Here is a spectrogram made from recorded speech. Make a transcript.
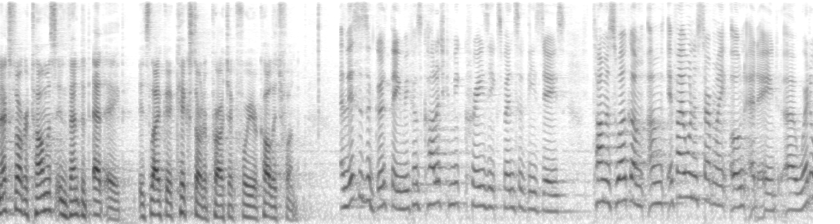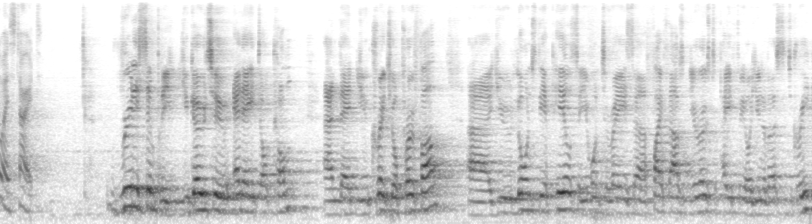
Next vlogger Thomas invented EdAid. It's like a Kickstarter project for your college fund. And this is a good thing because college can be crazy expensive these days. Thomas, welcome. Um, if I want to start my own EdAid, uh, where do I start? Really simply, you go to edaid.com and then you create your profile. Uh, you launch the appeal, so you want to raise uh, 5,000 euros to pay for your university degree.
